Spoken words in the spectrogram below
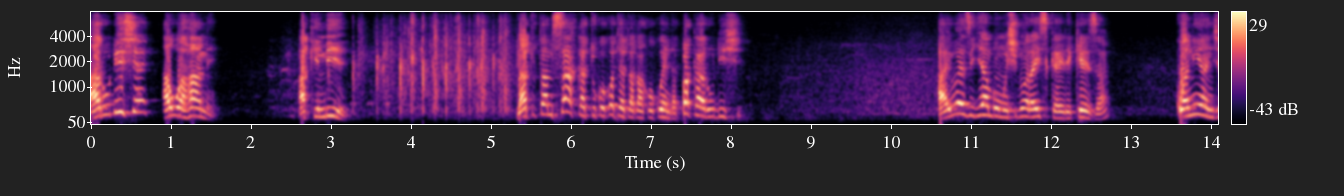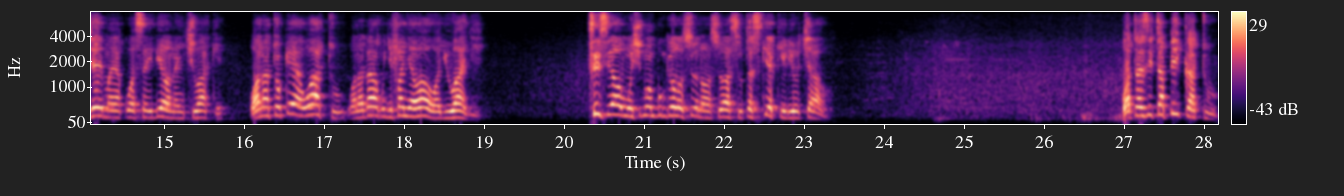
Arudishe au ahame. Akimbie na tutamsaka tu kokote atakakokwenda mpaka arudishe Haiwezi jambo Mheshimiwa Rais kaelekeza kwa nia njema ya kuwasaidia wananchi wake, wanatokea watu wanataka kujifanya wao wajuaji. Sisi hao, Mheshimiwa mbunge, wala usio na wasiwasi, utasikia kilio chao, watazitapika tu,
